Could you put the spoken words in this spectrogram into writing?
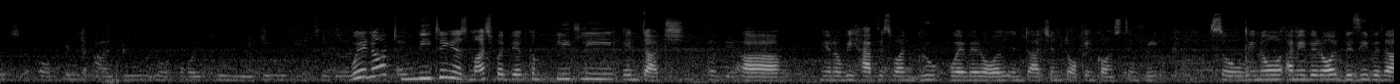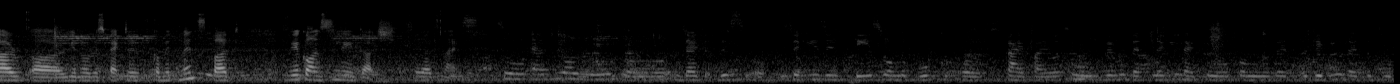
much often are you all meeting with each other? We're not meeting as much, but we're completely in touch. Okay. Uh, you know, we have this one group where we're all in touch and talking constantly. So we know, I mean, we're all busy with our, uh, you know, respective commitments, but we're constantly in touch. So that's nice. So as we all know uh, that this uh, series is based on the book uh, Skyfire, so we would definitely like to know from you that uh, did you read the book?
